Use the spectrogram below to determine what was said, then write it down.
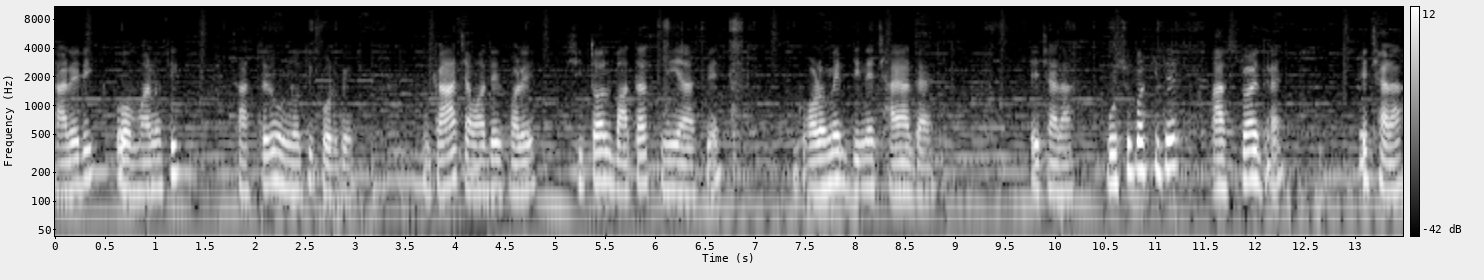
শারীরিক ও মানসিক স্বাস্থ্যের উন্নতি করবে। গাছ আমাদের ঘরে শীতল বাতাস নিয়ে আসে, গরমের দিনে ছায়া দেয়। এছাড়া পশু পাখিদের আশ্রয় দেয়। এছাড়া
